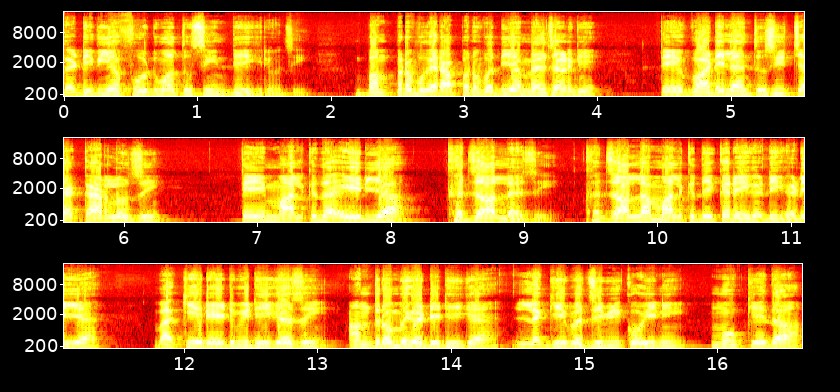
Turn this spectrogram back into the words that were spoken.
ਗੱਡੀ ਦੀਆਂ ਫੋਟੋਆਂ ਤੁਸੀਂ ਦੇਖ ਰਹੇ ਹੋ ਜੀ। ਬੰਪਰ ਵਗੈਰਾ ਆਪਾਂ ਨੂੰ ਵਧੀਆ ਮਿਲ ਜਾਣਗੇ ਤੇ ਬਾਡੀ ਲਾਈਨ ਤੁਸੀਂ ਚੈੱਕ ਕਰ ਲਓ ਜੀ ਤੇ ਮਾਲਕ ਦਾ ਏਰੀਆ ਖਜਾਲਾ ਜੀ। ਖਜਾਲਾ ਮਾਲਕ ਦੇ ਘਰੇ ਗੱਡੀ ਖੜੀ ਆ। ਬਾਕੀ ਰੇਟ ਵੀ ਠੀਕ ਹੈ ਜੀ, ਅੰਦਰੋਂ ਵੀ ਗੱਡੀ ਠੀਕ ਹੈ, ਲੱਗੀ ਵੱਜੀ ਵੀ ਕੋਈ ਨਹੀਂ, ਮੌਕੇ ਦਾ,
